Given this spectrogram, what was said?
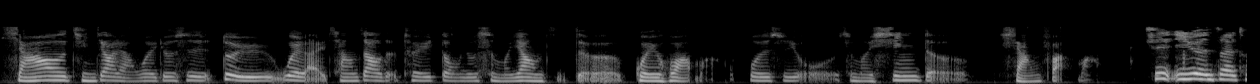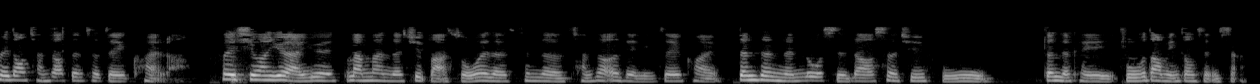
想要请教两位，就是对于未来长照的推动有什么样子的规划吗？或者是有什么新的？想法吗？其实医院在推动长照政策这一块啦，会希望越来越慢慢的去把所谓的真的长照二点零这一块，真正能落实到社区服务，真的可以服务到民众身上。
